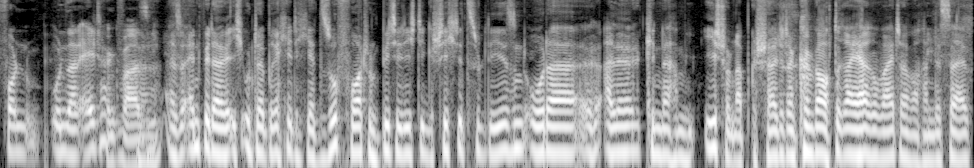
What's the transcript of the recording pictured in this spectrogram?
von unseren Eltern quasi. Ja, also entweder ich unterbreche dich jetzt sofort und bitte dich, die Geschichte zu lesen, oder äh, alle Kinder haben eh schon abgeschaltet, dann können wir auch drei Jahre weitermachen. Deshalb.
